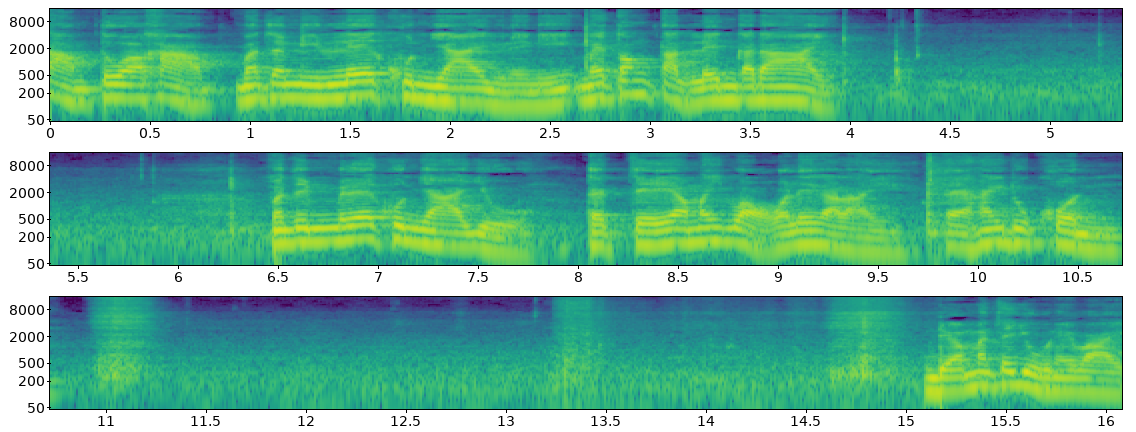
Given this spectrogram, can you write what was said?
สามตัวค่ะ มันจะมีเลขคุณยายอยู่ในนี้ ไม่ต้องตัดเล่นก็ได้ มันจะมีเลขคุณยายอยู่ แต่เจ๊ยังไม่บอกว่าเลขอะไร แต่ให้ทุกคน เดี๋ยวมันจะอยู่ในวัย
